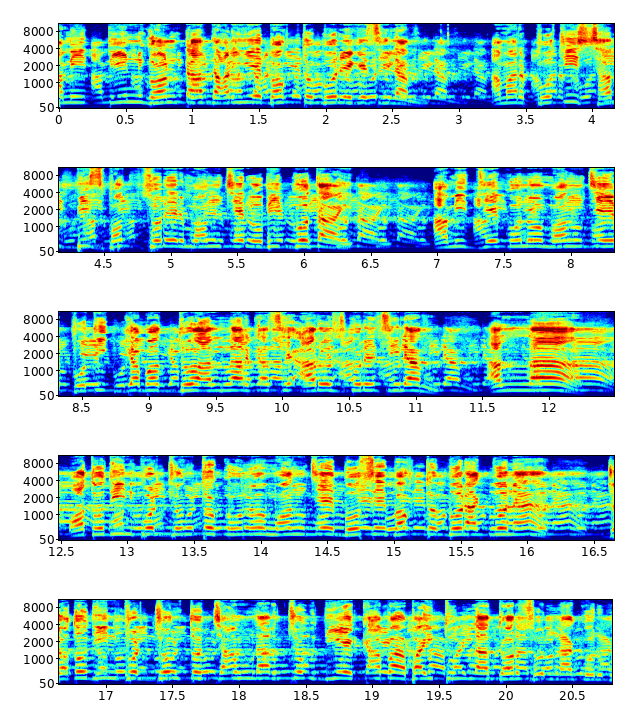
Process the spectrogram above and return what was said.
আমি তিন ঘণ্টা দাঁড়িয়ে বক্তব্য রেখেছিলাম। আমার পঁচিশ ছাব্বিশ বৎসরের মঞ্চের অভিজ্ঞতায় আমি যে কোনো মঞ্চে প্রতিজ্ঞাবদ্ধ আল্লাহর কাছে আরজ করেছিলাম। আল্লাহ, অতদিন পর্যন্ত কোনো মঞ্চে বসে বক্তব্য রাখব না। যতদিন পর্যন্ত চামড়ার চোখ দিয়ে কাবা বাইতুল্লাহ দর্শন না করব।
